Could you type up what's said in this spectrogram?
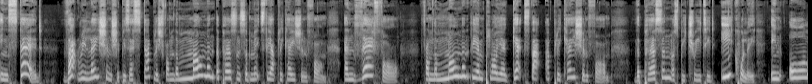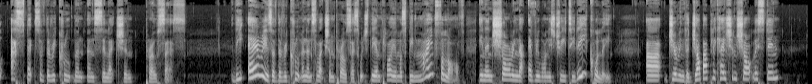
Instead, that relationship is established from the moment the person submits the application form, and therefore, From the moment the employer gets that application form, the person must be treated equally in all aspects of the recruitment and selection process. The areas of the recruitment and selection process which the employer must be mindful of in ensuring that everyone is treated equally are during the job application shortlisting,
